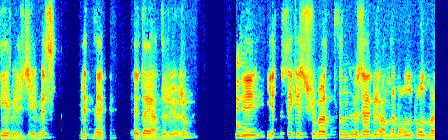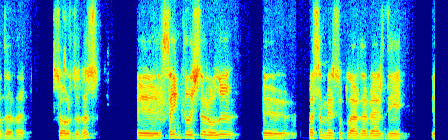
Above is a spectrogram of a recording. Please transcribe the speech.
diyebileceğimiz metne e, dayandırıyorum. E, 28 Şubat'ın özel bir anlamı olup olmadığını sordunuz e, Sayın Kılıçdaroğlu e, basın mensuplarına verdiği e,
